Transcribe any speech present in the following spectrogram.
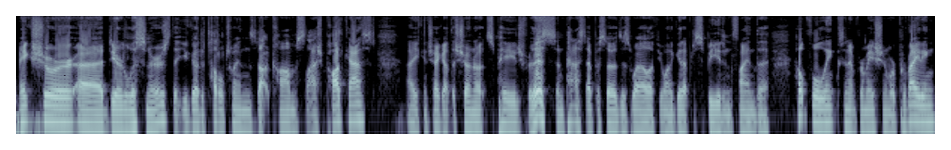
make sure, uh, dear listeners, that you go to TuttleTwins.com slash podcast. Uh, you can check out the show notes page for this and past episodes as well if you want to get up to speed and find the helpful links and information we're providing.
